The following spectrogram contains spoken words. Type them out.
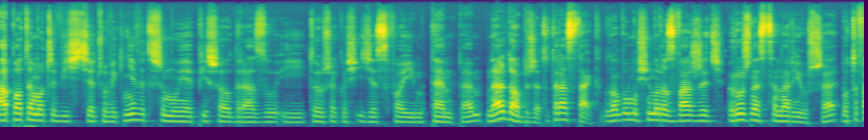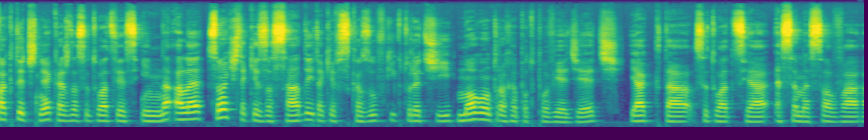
A potem oczywiście człowiek nie wytrzymuje, pisze od razu i to już jakoś idzie swoim tempem. No ale dobrze, to teraz tak, no bo musimy rozważyć różne scenariusze, bo to faktycznie każda sytuacja jest inna, ale są jakieś takie zasady i takie wskazówki, które ci mogą trochę podpowiedzieć, jak ta sytuacja SMS-owa,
